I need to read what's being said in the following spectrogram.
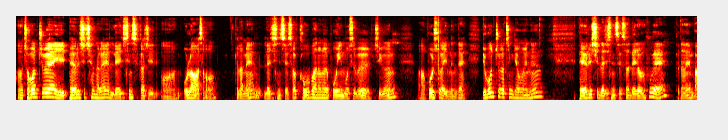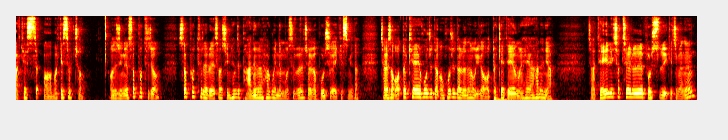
어, 저번 주에 이 bearish 채널에 resistance까지 어, 올라와서 그 다음에 resistance에서 거부 반응을 보인 모습을 지금 어, 볼 수가 있는데 이번 주 같은 경우에는 bearish resistance에서 내려온 후에 그 다음에 마켓, 어, market structure 어느 정도의 support죠. support 레벨에서 지금 현재 반응을 하고 있는 모습을 저희가 볼 수가 있겠습니다. 자, 그래서 어떻게 호주, 호주 달러는 우리가 어떻게 대응을 해야 하느냐. 자, daily 차트를 볼 수도 있겠지만은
